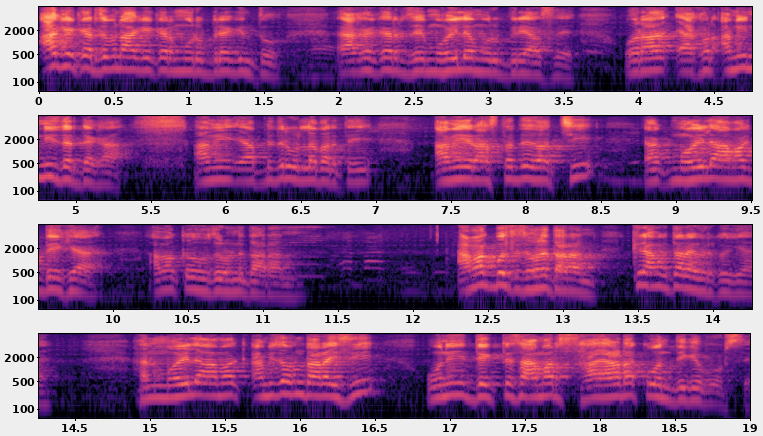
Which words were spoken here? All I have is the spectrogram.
আগেকার, যেমন আগেকার মুরব্বীরা কিন্তু, আগেকার যে মহিলা মুরব্বীরা আছে, ওরা এখন, আমি নিজের দেখা, আমি আপনাদের উল্লাপাড়াতে আমি রাস্তা দিয়ে যাচ্ছি এক মহিলা আমাকে দেখে, আমাকে হুজুর দাঁড়ান। আমাকে বলতেছে ওখানে দাঁড়ান। কি আমাকে দাঁড়াবে কইয়া হ্যাঁ মহিলা আমাকে, আমি যখন দাঁড়াইছি, উনি দেখতেছে আমার ছায়াটা কোন দিকে পড়ছে।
